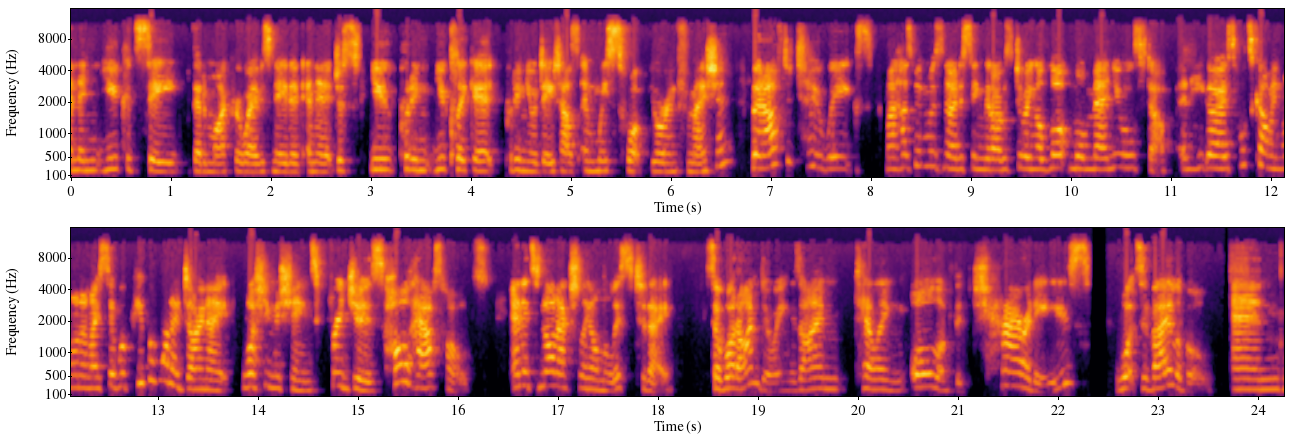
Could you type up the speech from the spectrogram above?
and then you could see that a microwave is needed and then it just you put in you click it, put in your details and we swap your information. But after 2 weeks, my husband was noticing that I was doing a lot more manual stuff and he goes, "What's going on?" And I said, "Well, people want to donate washing machines, fridges, whole households, and it's not actually on the list today." So what I'm doing is I'm telling all of the charities what's available. And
